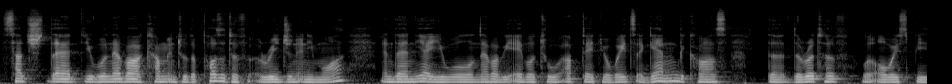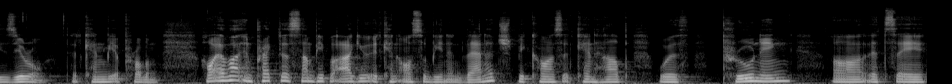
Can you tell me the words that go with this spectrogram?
such that you will never come into the positive region anymore. And then, yeah, you will never be able to update your weights again because the derivative will always be zero. That can be a problem. However, in practice, some people argue it can also be an advantage because it can help with pruning, uh, let's say,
